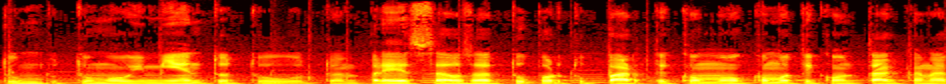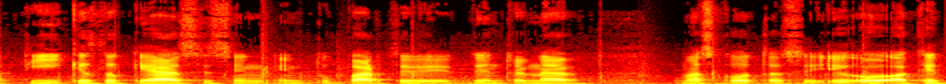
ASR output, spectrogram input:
tu, movimiento, tu, empresa? O sea, tú por tu parte, ¿cómo, cómo te contactan a ti? ¿Qué es lo que haces en, tu parte de, entrenar mascotas? Eh, ¿O a, qué,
